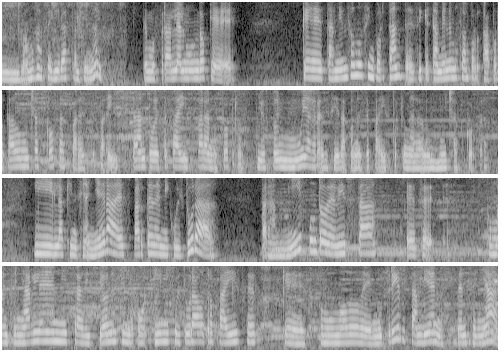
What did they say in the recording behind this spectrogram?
y vamos a seguir hasta el final. Demostrarle al mundo que, que también somos importantes y que también hemos apor- aportado muchas cosas para este país, tanto este país para nosotros. Yo estoy muy agradecida con este país porque me ha dado muchas cosas. Y la quinceañera es parte de mi cultura. Para mi punto de vista es como enseñarle mis tradiciones y, o- y mi cultura a otro país es que es como un modo de nutrir también, de enseñar.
